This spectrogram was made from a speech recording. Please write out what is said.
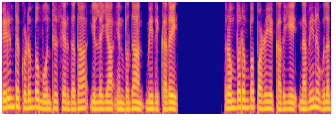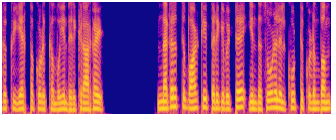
பிரிந்த குடும்பம் ஒன்று சேர்ந்ததா இல்லையா என்பதான் மீதி கதை. ரொம்ப ரொம்ப பழைய கதையை நவீன உலகுக்கு ஏற்ப கொடுக்க முயன்றிருக்கிறார்கள். நகரத்து வாழ்க்கை பெருகிவிட்டு இந்த சூழலில் கூட்டுக் குடும்பம்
